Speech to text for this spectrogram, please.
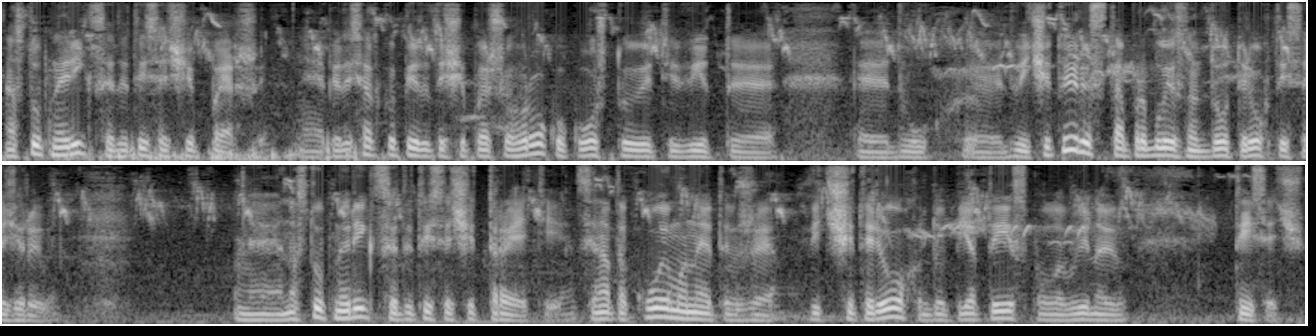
Наступний рік це 2001. Е, 50 копійок 2001 року коштують від е, е, е, 2400 приблизно до 3000 гривень. Е, Наступний рік це 2003. Ціна такої монети вже від 4 до 5,5 тисяч.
